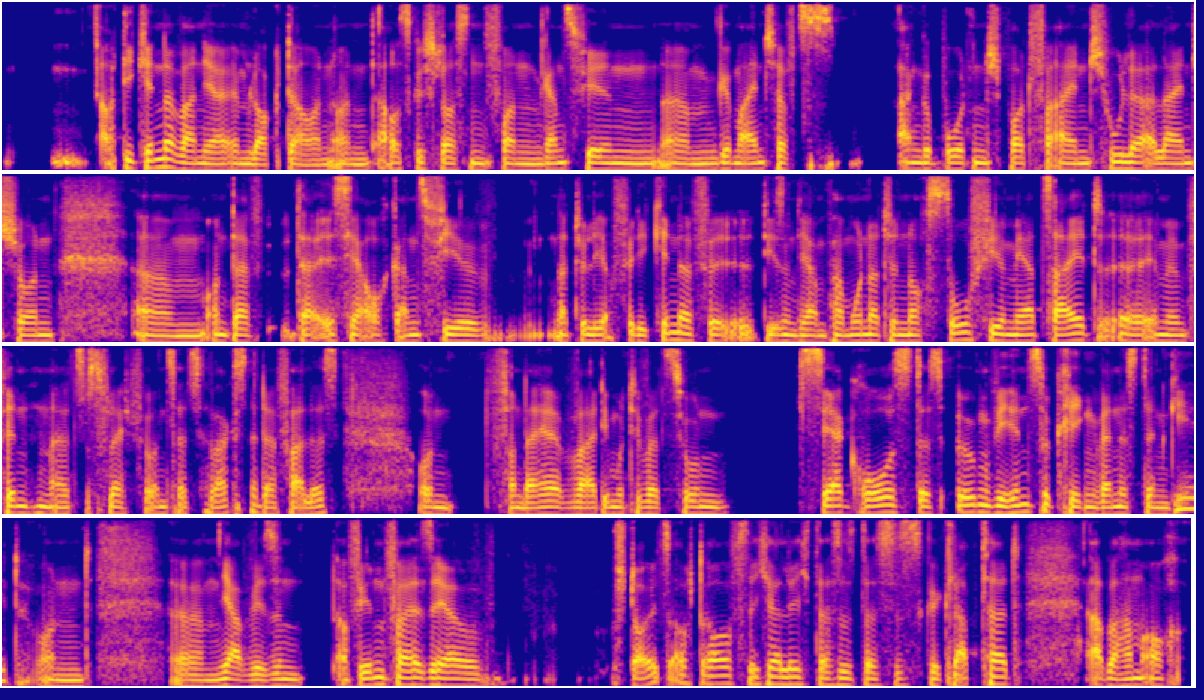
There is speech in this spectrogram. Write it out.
auch die Kinder waren ja im Lockdown und ausgeschlossen von ganz vielen ähm, Gemeinschafts- Angeboten, Sportverein, Schule allein schon. Ähm, und da, da ist ja auch ganz viel, natürlich auch für die Kinder, für, die sind ja ein paar Monate noch so viel mehr Zeit äh, im Empfinden, als es vielleicht für uns als Erwachsene der Fall ist. Und von daher war die Motivation sehr groß, das irgendwie hinzukriegen, wenn es denn geht. Und ähm, ja, wir sind auf jeden Fall sehr stolz auch drauf, sicherlich, dass es, dass es geklappt hat, aber haben auch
